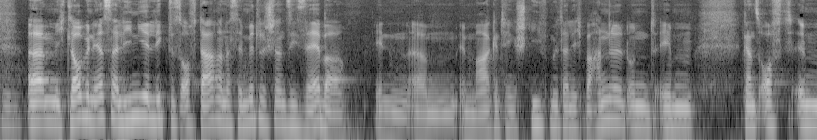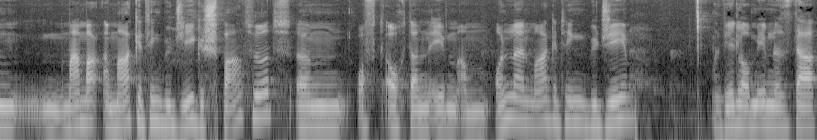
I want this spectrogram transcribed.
Mhm. Ähm, ich glaube, in erster Linie liegt es oft daran, dass der Mittelstand sich selber in, ähm, im Marketing stiefmütterlich behandelt und eben ganz oft im Marketingbudget gespart wird, ähm, oft auch dann eben am Online-Marketing-Budget. Und wir glauben eben, dass es da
